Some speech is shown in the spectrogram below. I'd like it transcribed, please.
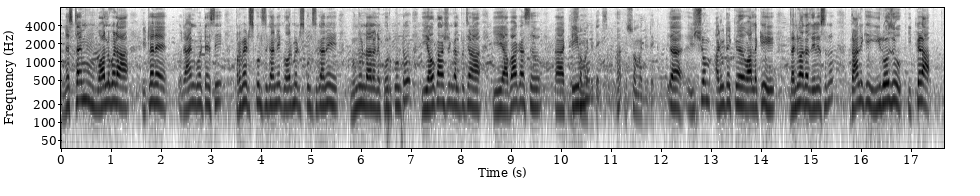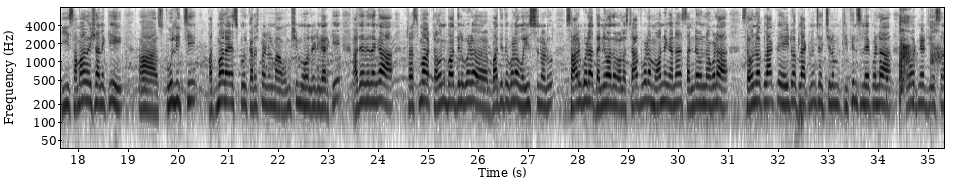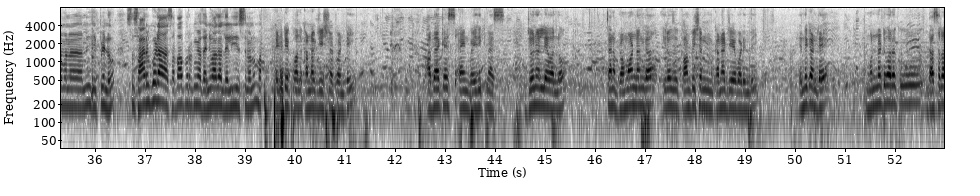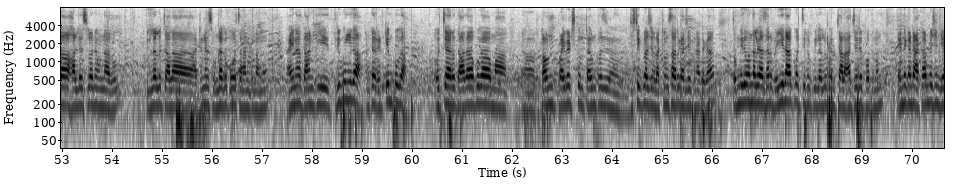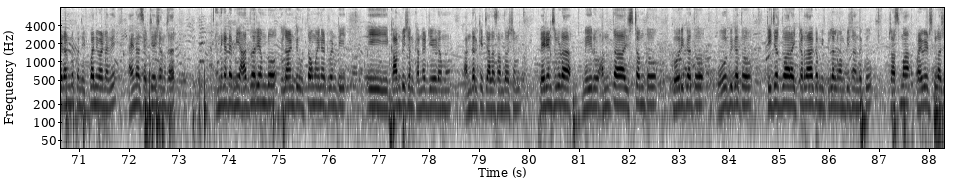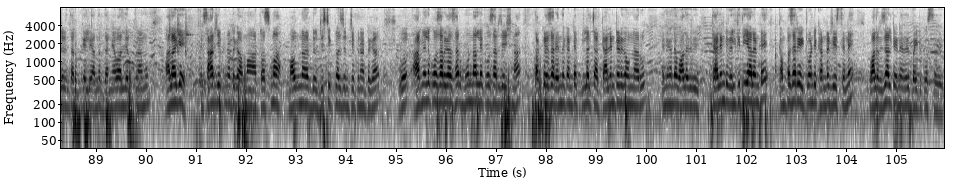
నెక్స్ట్ టైం వాళ్ళు కూడా ఇట్లనే ర్యాంక్ కొట్టేసి ప్రైవేట్ స్కూల్స్ కానీ గవర్నమెంట్ స్కూల్స్ కానీ ముందుండాలని కోరుకుంటూ ఈ అవకాశం కల్పించిన ఈ abacus team Vishwa Meditech Vishwam Advitech వాళ్ళకి ధన్యవాదాలు తెలియజేస్తున్నాను. దానికి ఈరోజు ఇక్కడ ఈ సమావేశానికి స్కూల్ ఇచ్చి పద్మాలయ స్కూల్ కరస్పాండెంట్ మా వంశీమోహన్ రెడ్డి గారికి అదేవిధంగా ట్రస్మా టౌన్ బాధ్యులు కూడా బాధ్యత కూడా వహిస్తున్నాడు. సార్ కూడా ధన్యవాదాలు. వాళ్ళ స్టాఫ్ కూడా మార్నింగ్ అన్న సండే ఉన్నా కూడా seven o'clock eight o'clock నుంచి వచ్చినాం. టిఫిన్స్ లేకుండా కోఆర్డినేట్ చేస్తున్నామని చెప్పిండు. సో సార్ కూడా సభాపూర్వకంగా ధన్యవాదాలు తెలియజేస్తున్నాను. మా- వాళ్ళు కండక్ట్ చేసినటువంటి abacus and Vedic maths zonal లెవెల్లో చాలా బ్రహ్మాండంగా ఈరోజు కాంపిటీషన్ కండక్ట్ చేయబడింది. ఎందుకంటే మొన్నటి వరకు దసరా హాలిడేస్లోనే ఉన్నారు. పిల్లలు చాలా అటెండెన్స్ ఉండకపోవచ్చు అని అనుకున్నాము. అయినా దానికి త్రిబుల్గా అంటే రెట్టింపుగా వచ్చారు. దాదాపుగా మా town private school town district president Laxman sir గారు చెప్పినట్టుగా తొమ్మిది వందలు కాదు సార్ వెయ్యి దాకా వచ్చిన పిల్లలు. మేము చాలా ఆశ్చర్యపోతున్నాం. ఎందుకంటే అకామిడేషన్ చేయడానికి కొంచెం ఇబ్బంది పడినది. అయినా సెట్ చేశాం సార్. ఎందుకంటే మీ ఆధ్వర్యంలో ఇలాంటి ఉత్తమమైనటువంటి ఈ కాంపిటీషన్ కండక్ట్ చేయడము అందరికీ చాలా సంతోషం. పేరెంట్స్ కూడా మీరు అంత ఇష్టంతో కోరికతో ఓపికతో టీచర్ ద్వారా ఇక్కడ దాకా మీ పిల్లలు పంపించినందుకు ట్రస్మా ప్రైవేట్ స్కూల్ అసోసియేషన్ తరపుకి వెళ్ళి అందరు ధన్యవాదాలు తెలుపుతున్నాము. అలాగే సార్ చెప్పినట్టుగా మా ట్రస్మా మహబూబ్నగర్ డిస్టిక్ ప్రెసిడెంట్ చెప్పినట్టుగా ఓ ఆరు నెలలకు ఒకసారి కాదు సార్ మూడు నెలలకు ఒకసారి చేసినా తక్కువే సార్. ఎందుకంటే పిల్లలు చాలా టాలెంటెడ్గా ఉన్నారు. ఎందుకంటే వాళ్ళది టాలెంట్ వెలికి తీయాలంటే కంపల్సరీగా ఇటువంటి కండక్ట్ చేస్తేనే వాళ్ళ రిజల్ట్ అనేది బయటకు వస్తుంది.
